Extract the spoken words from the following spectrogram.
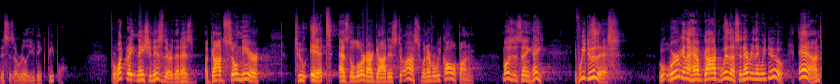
this is a really unique people. For what great nation is there that has a God so near to it as the Lord our God is to us whenever we call upon him? Moses is saying, hey, if we do this, We're going to have God with us in everything we do. And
